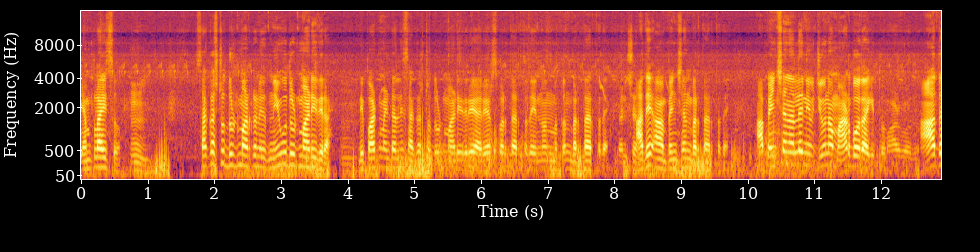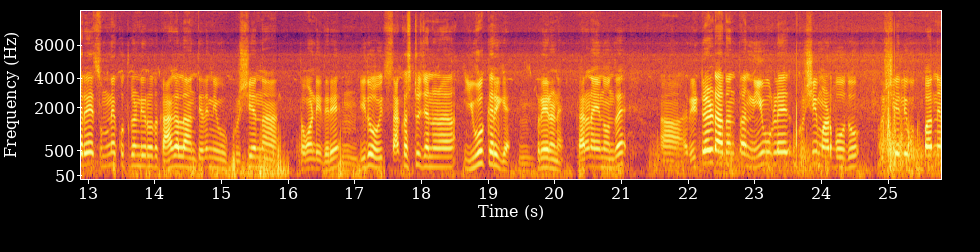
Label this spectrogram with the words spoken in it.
ಎಂಪ್ಲಾಯೀಸು ಹ್ಞೂ ಸಾಕಷ್ಟು ದುಡ್ಡು ಮಾಡ್ಕೊಂಡಿದ್ರು ನೀವು ದುಡ್ಡು ಮಾಡಿದ್ದೀರಾ. ಡಿಪಾರ್ಟ್ಮೆಂಟಲ್ಲಿ ಸಾಕಷ್ಟು ದುಡ್ಡು ಮಾಡಿದರೆ ಅರಿಯರ್ಸ್ ಬರ್ತಾ ಇರ್ತದೆ ಇನ್ನೊಂದು ಮತ್ತೊಂದು ಬರ್ತಾ ಇರ್ತದೆ. ಅದೇ ಪೆನ್ಷನ್ ಬರ್ತಾ ಇರ್ತದೆ. ಆ ಪೆನ್ಷನಲ್ಲೇ ನೀವು ಜೀವನ ಮಾಡ್ಬೋದಾಗಿತ್ತು. ಮಾಡ್ಬೋದು. ಆದರೆ ಸುಮ್ಮನೆ ಕುತ್ಕೊಂಡಿರೋದಕ್ಕಾಗಲ್ಲ ಅಂತೇಳಿ ನೀವು ಕೃಷಿಯನ್ನು ತಗೊಂಡಿದ್ದೀರಿ. ಇದು ಸಾಕಷ್ಟು ಜನ ಯುವಕರಿಗೆ ಪ್ರೇರಣೆ. ಕಾರಣ ಏನು ಅಂದರೆ ರಿಟೈರ್ಡ್ ಆದಂಥ ನೀವುಗಳೇ ಕೃಷಿ ಮಾಡ್ಬೋದು ಕೃಷಿಯಲ್ಲಿ ಉತ್ಪಾದನೆ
